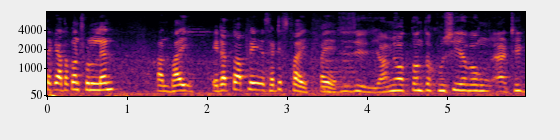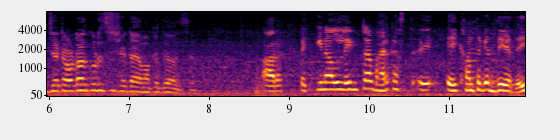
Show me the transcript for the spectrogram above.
থেকে এতক্ষণ শুনলেন। কারণ ভাই এটা তো আপনি স্যাটিসফাই পাই জি জি জি আমি অত্যন্ত খুশি এবং ঠিক যেটা অর্ডার করেছি সেটাই আমাকে দেওয়া হয়েছে। আর এই কিনার লিঙ্কটা ভাইয়ের কাছ থেকে এইখান থেকে দিয়ে দেই।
